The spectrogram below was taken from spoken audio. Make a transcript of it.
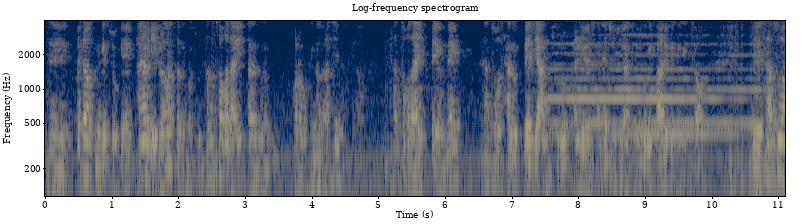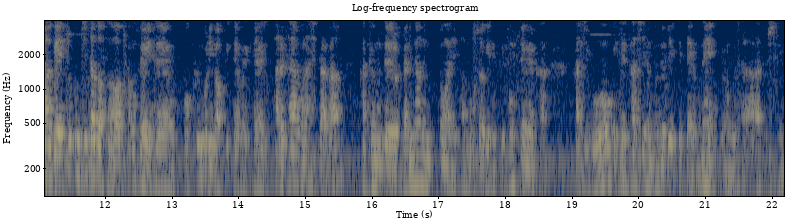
이제 회전 근개 쪽에 파열이 일어났다는 건 좀 상처가 나 있다는 거라고 생각을 하시면 돼요. 상처가 나 있기 때문에 그 상처가 자극되지 않도록 관리를 잘 해주셔야 회복이 빠르게 되겠죠. 이제 사소하게 조금 찢어져서 평소에 이제 뭐 큰 무리가 없기 때문에 계속 팔을 사용을 하시다가 같은 문제로 몇 년 동안 이 반복적인 그 통증을 가, 가지고 이제 사시는 분들도 있기 때문에 이런 걸 잘 알아두시는.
